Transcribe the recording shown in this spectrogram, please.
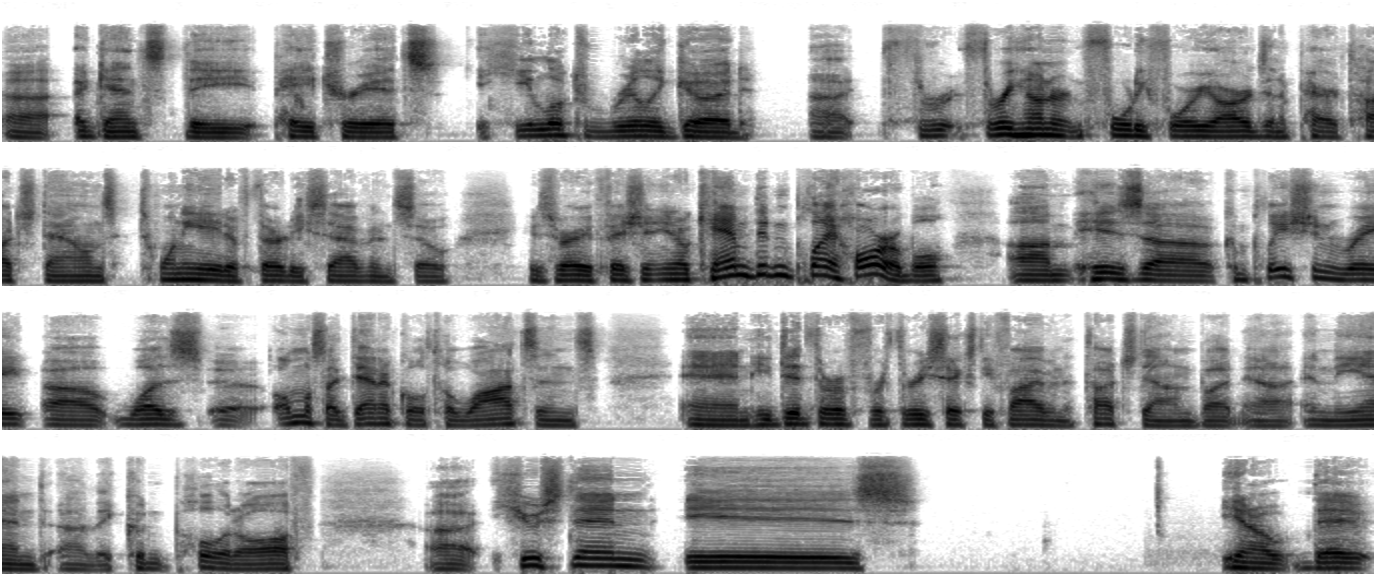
uh, against the Patriots. He looked really good. Uh, th- 344 yards and a pair of touchdowns, 28 of 37. So he was very efficient. You know, Cam didn't play horrible. Um, his uh, completion rate uh, was uh, almost identical to Watson's, and he did throw for 365 and a touchdown. But uh, in the end, uh, they couldn't pull it off. Houston is, you know, they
